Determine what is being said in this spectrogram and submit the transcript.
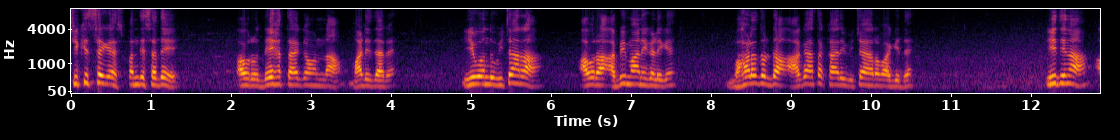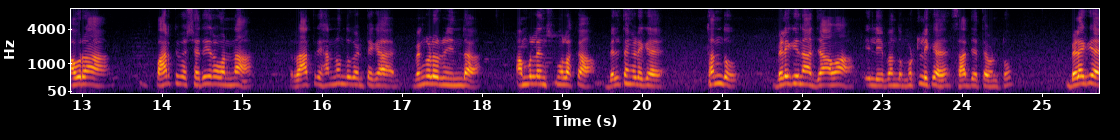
ಚಿಕಿತ್ಸೆಗೆ ಸ್ಪಂದಿಸದೆ ಅವರು ದೇಹ ತ್ಯಾಗವನ್ನು ಮಾಡಿದ್ದಾರೆ. ಈ ಒಂದು ವಿಚಾರ ಅವರ ಅಭಿಮಾನಿಗಳಿಗೆ ಬಹಳ ದೊಡ್ಡ ಆಘಾತಕಾರಿ ವಿಚಾರವಾಗಿದೆ. ಈ ದಿನ ಅವರ ಪಾರ್ಥಿವ ಶರೀರವನ್ನು ರಾತ್ರಿ ಹನ್ನೊಂದು ಗಂಟೆಗೆ ಬೆಂಗಳೂರಿನಿಂದ ಆಂಬುಲೆನ್ಸ್ ಮೂಲಕ ಬೆಳ್ತಂಗಡಿಗೆ ತಂದು ಬೆಳಗಿನ ಜಾವ ಇಲ್ಲಿ ಬಂದು ಮುಟ್ಟಲಿಕ್ಕೆ ಸಾಧ್ಯತೆ ಉಂಟು. ಬೆಳಗ್ಗೆ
